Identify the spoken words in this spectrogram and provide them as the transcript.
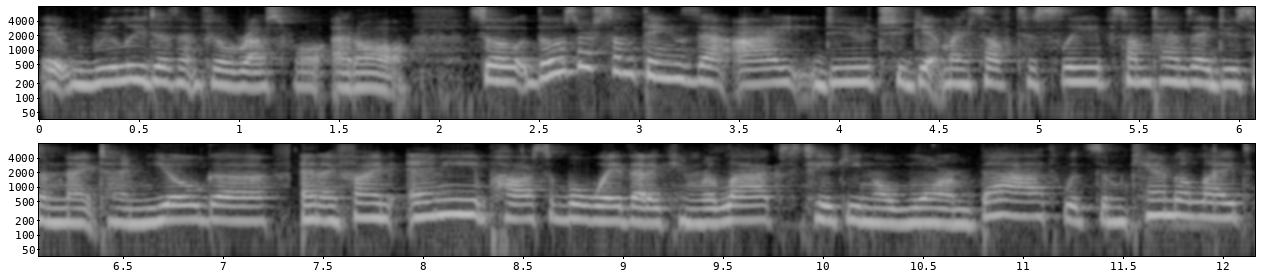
it really doesn't feel restful at all. So, those are some things that I do to get myself to sleep. Sometimes I do some nighttime yoga, and I find any possible way that I can relax, taking a warm bath with some candlelight,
